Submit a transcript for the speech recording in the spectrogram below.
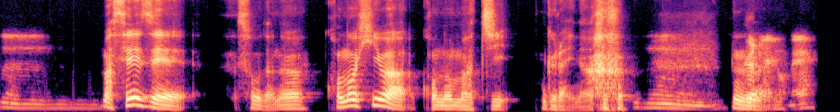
うん。うん。まあせいぜい、そうだな、この日はこの街ぐらいな、うん。うんぐらいのね。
